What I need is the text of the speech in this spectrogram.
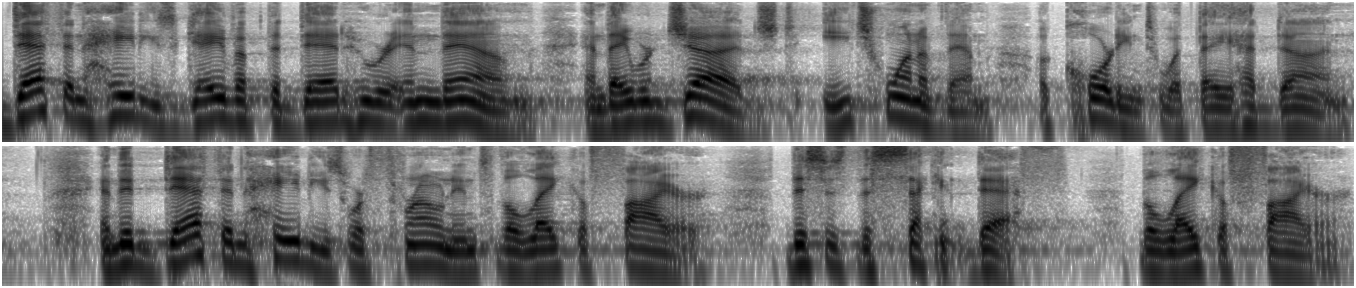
Death and Hades gave up the dead who were in them, and they were judged, each one of them, according to what they had done. And then death and Hades were thrown into the lake of fire. This is the second death, the lake of fire.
